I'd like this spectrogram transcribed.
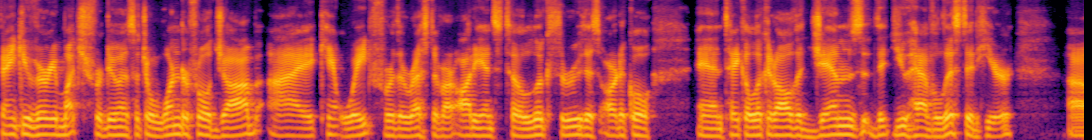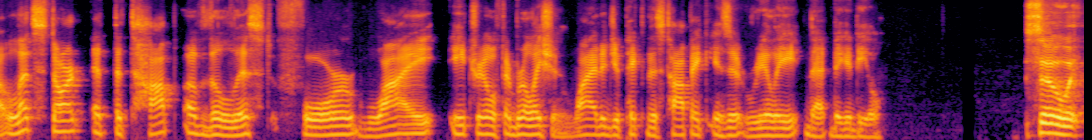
Thank you very much for doing such a wonderful job. I can't wait for the rest of our audience to look through this article and take a look at all the gems that you have listed here. Uh, let's start at the top of the list for why atrial fibrillation. Why did you pick this topic? Is it really that big a deal? So,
